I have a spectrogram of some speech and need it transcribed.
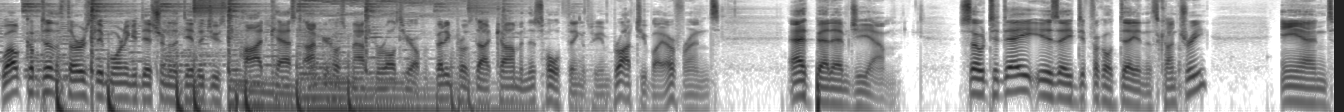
Welcome to the Thursday morning edition of the Daily Juice podcast. I'm your host, Matt Perrault, here off of bettingpros.com, and this whole thing is being brought to you by our friends at BetMGM. So today is a difficult day in this country, and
